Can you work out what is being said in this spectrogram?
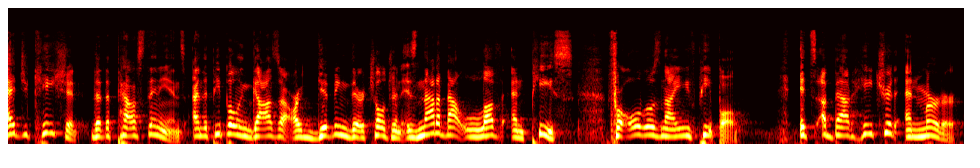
education that the Palestinians and the people in Gaza are giving their children is not about love and peace for all those naive people. It's about hatred and murder.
